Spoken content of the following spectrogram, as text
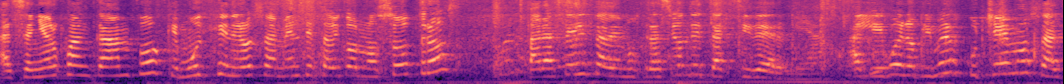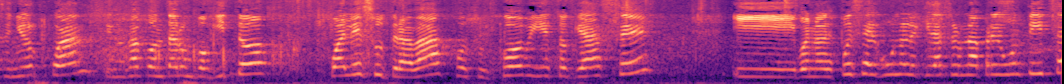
al señor Juan Campos, que muy generosamente está hoy con nosotros para hacer esta demostración de taxidermia. Aquí, bueno, primero escuchemos al señor Juan, que nos va a contar un poquito cuál es su trabajo, su hobby y esto que hace. Y bueno, después si alguno le quiere hacer una preguntita,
